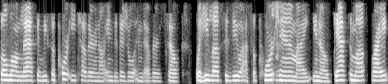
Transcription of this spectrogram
so long lasting. We support each other in our individual endeavors. So what he loves to do, I support him. I you know gas him up, right?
